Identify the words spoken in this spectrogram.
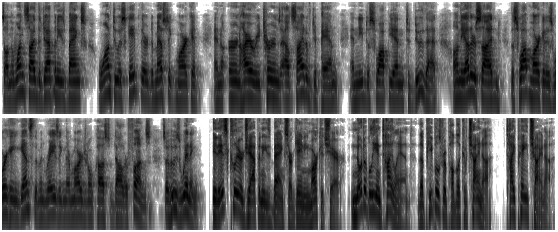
So on the one side, the Japanese banks want to escape their domestic market and earn higher returns outside of Japan and need to swap yen to do that. On the other side, the swap market is working against them and raising their marginal cost of dollar funds. So who's winning? It is clear Japanese banks are gaining market share, notably in Thailand, the People's Republic of China, Taipei, China,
